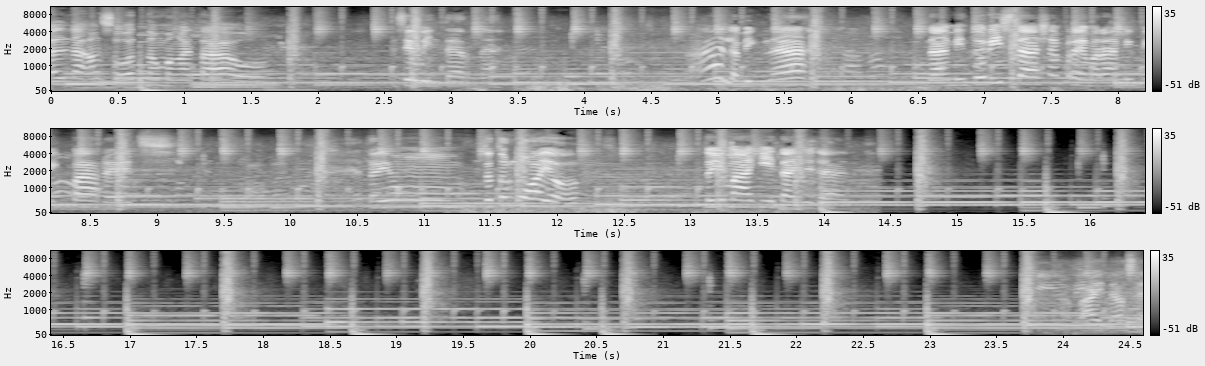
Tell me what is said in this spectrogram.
Makapal na ang suot ng mga tao. Kasi winter na. Ah, lamig na. Daming turista, syempre maraming pickpockets. Ito yung, tutur ko kayo. Ito yung makikita nyo dyan. Pakita ko sa.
